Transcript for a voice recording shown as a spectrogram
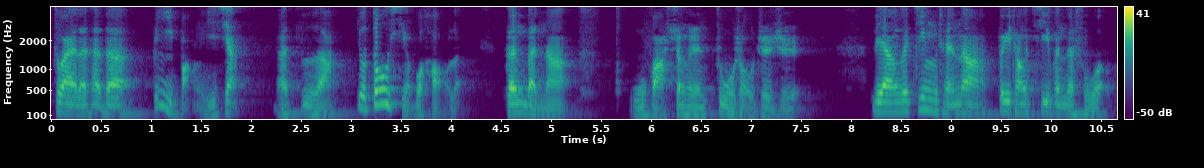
拽了他的臂膀一下，啊，字啊，又都写不好了，根本呢，无法胜任助手之职。两个近臣呢，非常气愤地说：“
